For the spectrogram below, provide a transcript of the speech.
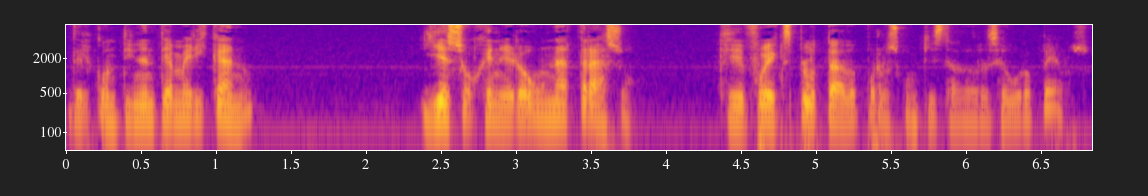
del continente americano y eso generó un atraso que fue explotado por los conquistadores europeos.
